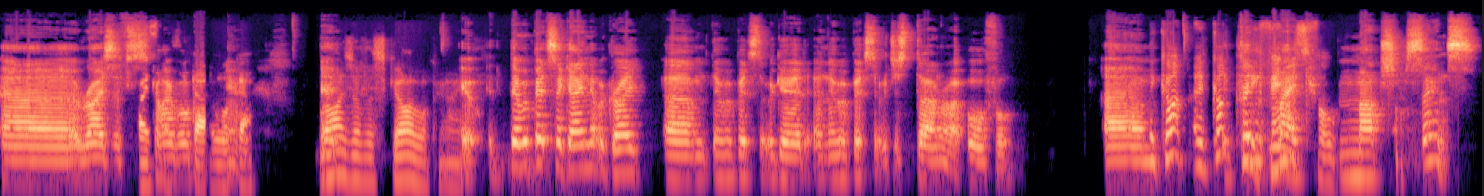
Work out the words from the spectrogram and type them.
uh, Rise of Skywalker. Skywalker. Yeah. Rise of the Skywalker. It- there were bits again that were great. Um, there were bits that were good, and there were bits that were just downright awful. Um, It got it got it pretty didn't make fanciful. much sense.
